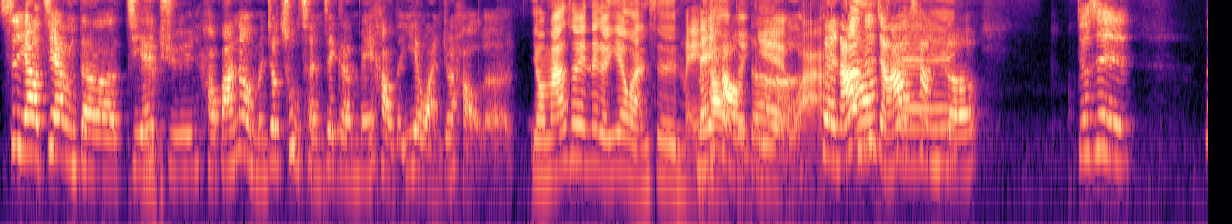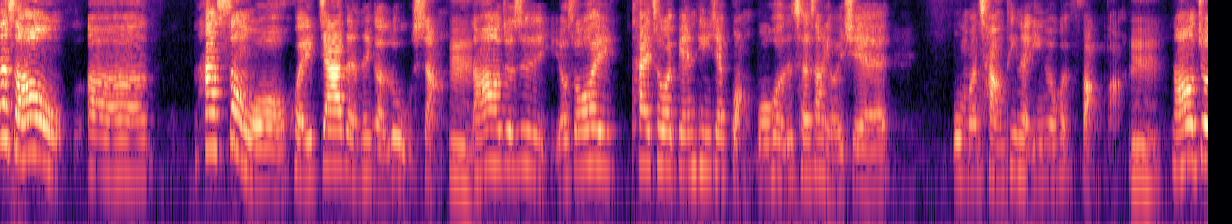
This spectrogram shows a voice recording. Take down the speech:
是要这样的结局，好吧，那我们就促成这个美好的夜晚就好了。有吗？所以那个夜晚是美美好好的夜晚，对，然后就讲到唱歌。就是那时候呃，他送我回家的那个路上，嗯。然后就是有时候会开车会边听一些广播，或者是车上有一些我们常听的音乐会放嘛，嗯。然后就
